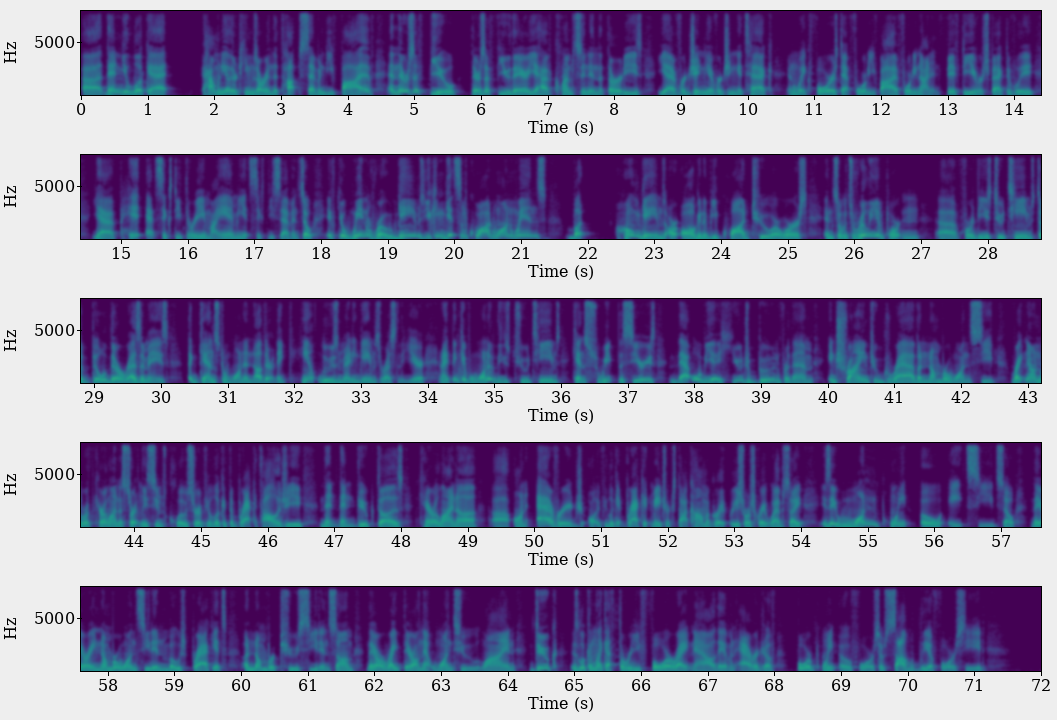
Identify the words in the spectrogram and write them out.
Uh, then you look at how many other teams are in the top 75, and there's a few. There's a few there. You have Clemson in the 30s. You have Virginia, Virginia Tech, and Wake Forest at 45, 49, and 50, respectively. You have Pitt at 63, Miami at 67. So if you win road games, you can get some quad one wins, but home games are all going to be quad two or worse. And so it's really important uh, for these two teams to build their resumes against one another. They can't lose many games the rest of the year. And I think if one of these two teams can sweep the series, that will be a huge boon for them in trying to grab a number one seed. Right now, North Carolina certainly seems closer if you look at the bracketology than, than Duke does. Carolina, uh, on average, uh, if you look at bracketmatrix.com, a great resource, great website, is a 1.08 seed. So they are a number one seed in most brackets, a number two seed in some. They are right there on that one two line. Duke is looking like a 3 4 right now. They have an average of 4.04, so solidly a four seed.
